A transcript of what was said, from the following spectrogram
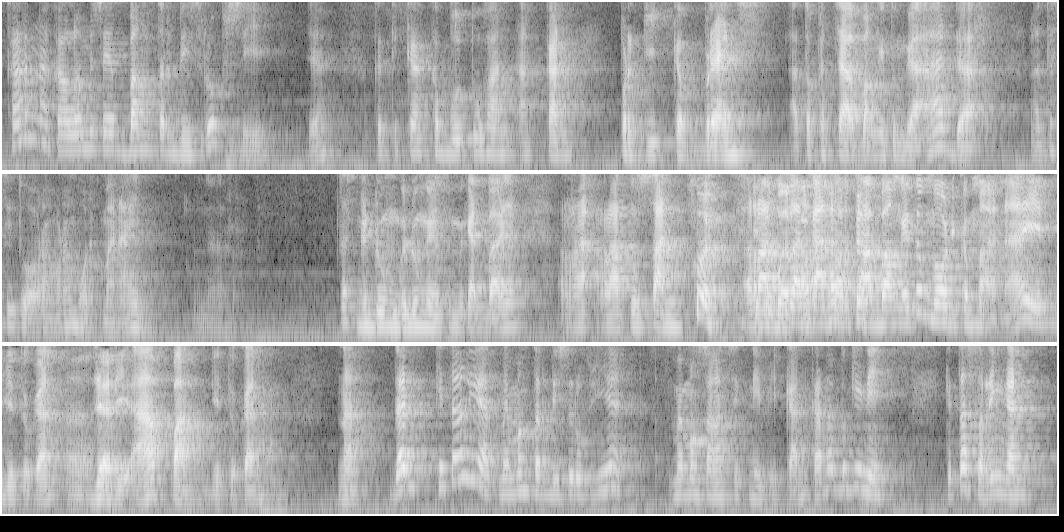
karena kalau misalnya bank terdisrupsi ya ketika kebutuhan akan pergi ke branch atau ke cabang itu nggak ada lantas itu orang-orang mau kemanain Benar. terus gedung-gedung yang semikian banyak ra- ratusan ratusan kantor cabang itu mau dikemanain gitu kan Hmm. jadi apa gitu kan nah dan kita lihat memang terdisrupsinya memang sangat signifikan karena begini kita sering kan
